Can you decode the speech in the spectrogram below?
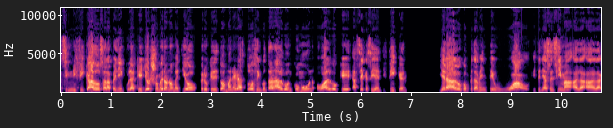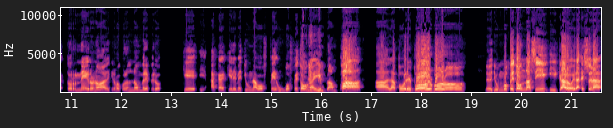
significados a la película que George Romero no metió, pero que de todas maneras todos encontraban algo en común o algo que hacía que se identifiquen. Y era algo completamente wow. Y tenías encima al, actor negro, ¿no? Al que no me acuerdo el nombre, pero que, acá, que le metió una un bofetón ahí, en plan, ¡pa! A la pobre Bárbara le metió un bofetón así y claro, era, eso era,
